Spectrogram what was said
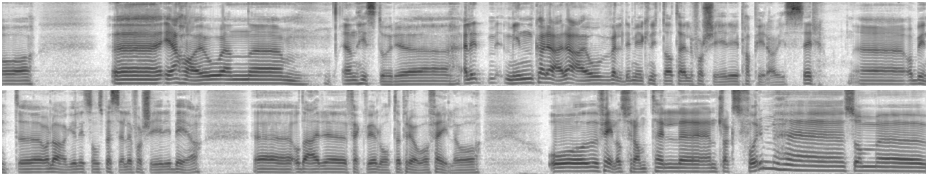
og eh, jeg har jo en, eh, en historie Eller min karriere er jo veldig mye knytta til forsider i papiraviser. Eh, og begynte å lage litt sånn spesielle forsider i BA. Og der fikk vi lov til å prøve og feile. og og feile oss fram til eh, en slags form eh, som eh,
